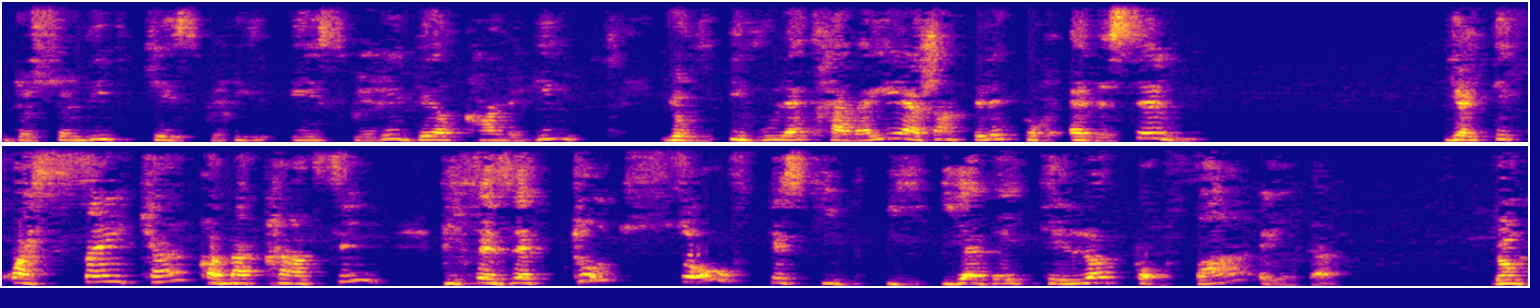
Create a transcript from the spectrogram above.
de, ce livre qui est inspiré, Dale Carnegie, il, il voulait travailler à Jean-Philippe pour Edison. Il a été quoi, cinq ans comme apprenti, puis il faisait tout sauf qu'est-ce qu'il avait été là pour faire. Donc,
